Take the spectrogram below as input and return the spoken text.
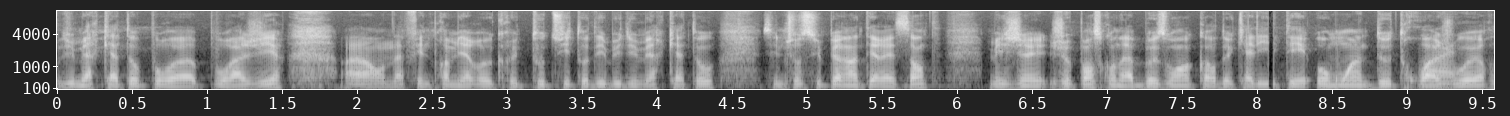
du mercato pour, pour agir. on a fait une première recrue tout de suite au début du mercato. C'est une chose super intéressante. Mais je pense qu'on a besoin encore de qualité, au moins deux, trois ouais. joueurs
